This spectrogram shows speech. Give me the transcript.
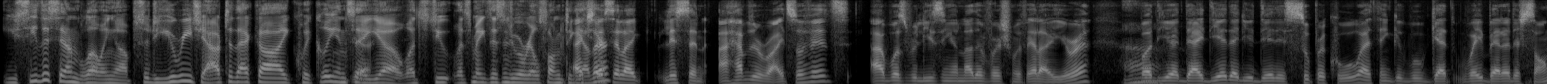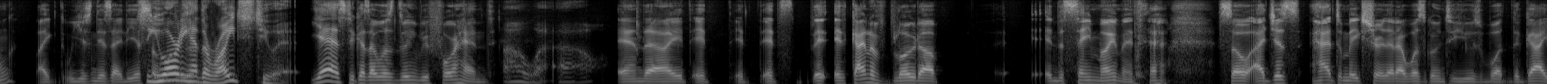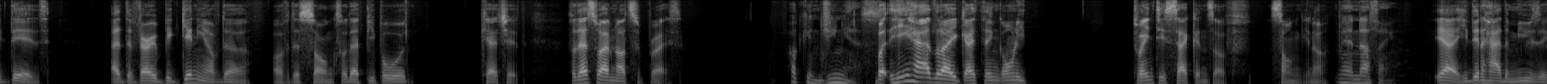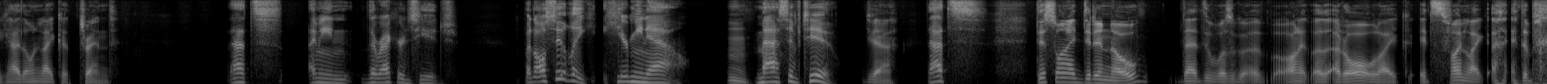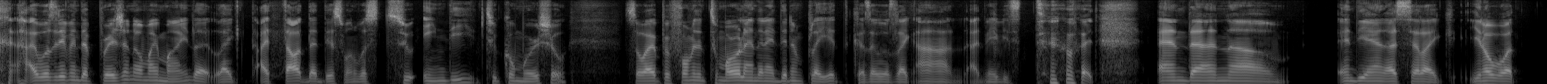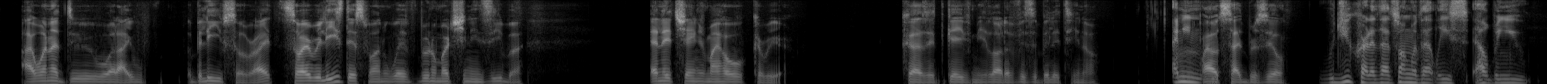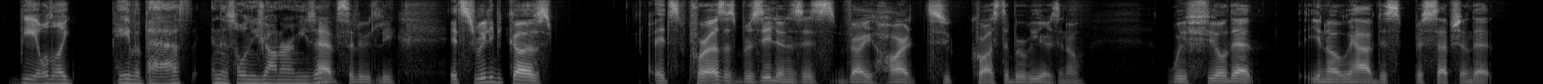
You see the sound blowing up. So do you reach out to that guy quickly and say, "Yo, let's do let's make this into a real song Actually, I together"? said like, listen, I have the rights of it. I was releasing another version with Ella Eyre, but Ah. the, the idea that you did is super cool. I think it will get way better the song. Like we're using this idea. so you already had the rights to it. yes, because I was doing beforehand, Oh wow. and uh, it it it it's it, it kind of blowed up in the same moment. so I just had to make sure that I was going to use what the guy did at the very beginning of the of the song, so that people would catch it. So that's why I'm not surprised. Fucking genius. But he had like I think only twenty seconds of song. You know, yeah, nothing. yeah, he didn't have the music. He had only like a trend. That's I mean, the record's huge. But also like Hear Me Now. Mm. Massive too. Yeah, That's this one I didn't know that it was go- on it uh, at all. Like it's fun. Like the, I was living the prison of my mind that like I thought that this one was too indie, too commercial. So I performed in Tomorrowland and I didn't play it because I was like, ah, maybe it's too much. And then um, in the end, I said like, you know what, I want to do what I believe so, right? So I released this one with Bruno Martini and Zeeba, and it changed my whole career because it gave me a lot of visibility, you know, I mean, outside Brazil. would you credit that song with at least helping you be able to like pave a path in this whole new genre of music? Absolutely. It's really because it's for us as Brazilians, it's very hard to cross the barriers, you know. We feel that, you know, we have this perception that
